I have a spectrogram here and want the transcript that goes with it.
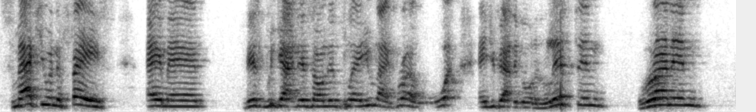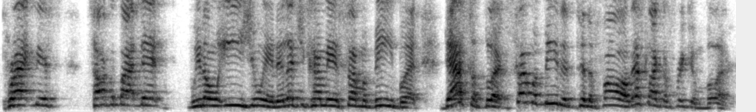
smack you in the face. Hey man, this we got this on this plan. You like, bro, what? And you got to go to lifting, running, practice. Talk about that. We don't ease you in. They let you come in summer B, but that's a blur. Summer B to, to the fall, that's like a freaking blur.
